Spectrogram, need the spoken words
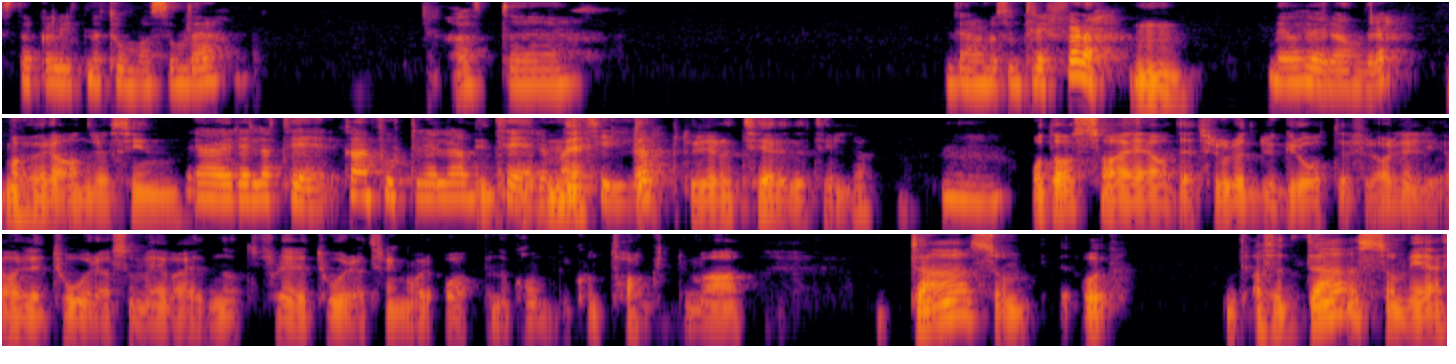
Snakka litt med Thomas om det. At uh, det er noe som treffer, da, Mm. Med å høre andre. Med å høre andre sin Jeg relaterer, kan fort relatere meg til det. Nettopp. Du relaterer det til det. Mm. Og da sa jeg at jeg tror at du gråter for alle, alle toere som er i verden. At flere toere trenger å være åpne og komme i kontakt med det som og, Altså det som jeg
